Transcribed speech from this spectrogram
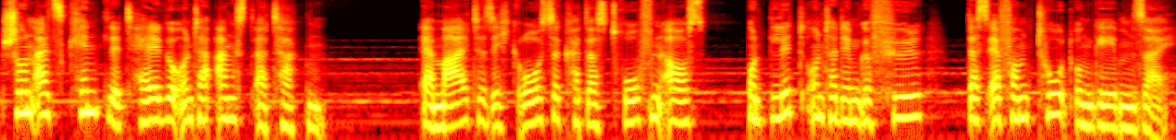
Schon als Kind litt Helge unter Angstattacken. Er malte sich große Katastrophen aus und litt unter dem Gefühl, dass er vom Tod umgeben sei.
